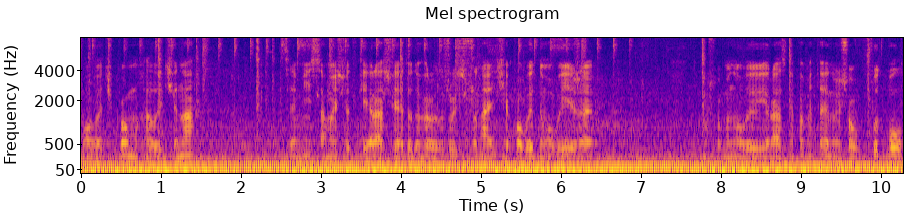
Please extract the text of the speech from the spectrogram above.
Молочком, Галичина. Це мій самий швидкий раз, що я тут гружусь, що навіть ще по видному виїжджаю. Тому що минулий раз не пам'ятаю, ну йшов в футбол,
